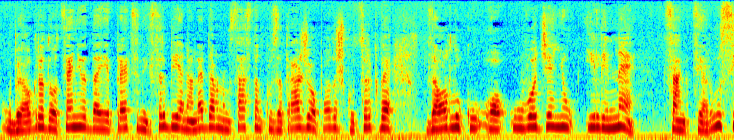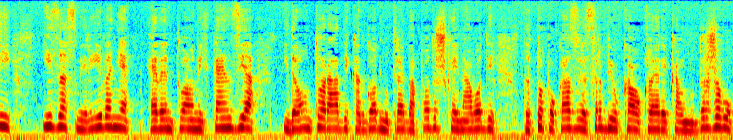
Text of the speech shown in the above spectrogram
u Beogradu, ocenio da je predsednik Srbije na nedavnom sastanku zatražio podršku crkve za odluku o uvođenju ili ne sankcija Rusiji i za smirivanje eventualnih tenzija i da on to radi kad god mu treba podrška i navodi da to pokazuje Srbiju kao klerikalnu državu,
